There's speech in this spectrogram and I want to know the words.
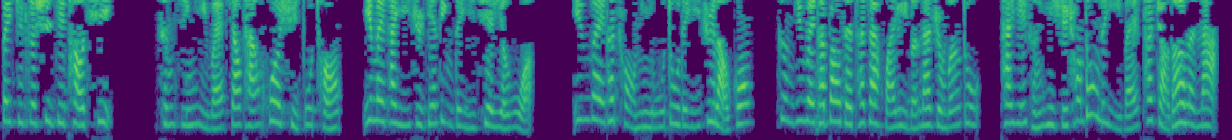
被这个世界抛弃？曾经以为萧谈或许不同，因为他一直坚定的一切有我，因为他宠溺无度的一句老公，更因为他抱在他在怀里的那种温度。他也曾一时冲动的以为他找到了那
